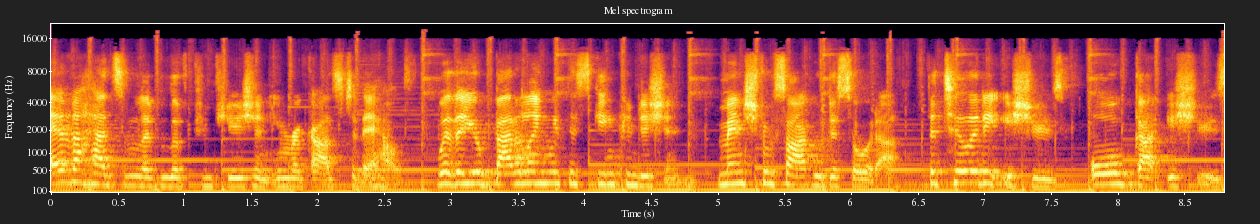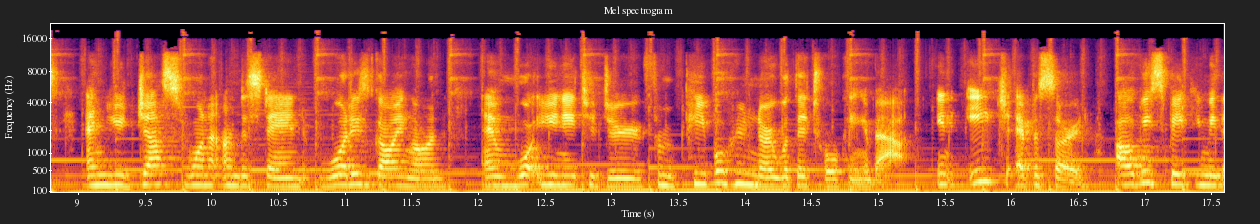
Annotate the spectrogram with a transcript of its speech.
ever had some level of confusion in regards to their health. Whether you're battling with a skin condition, menstrual cycle disorder, fertility issues, or gut issues, and you just want to understand what is going on and what you need to do from people who know what they're talking about. In each episode, I'll be speaking with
